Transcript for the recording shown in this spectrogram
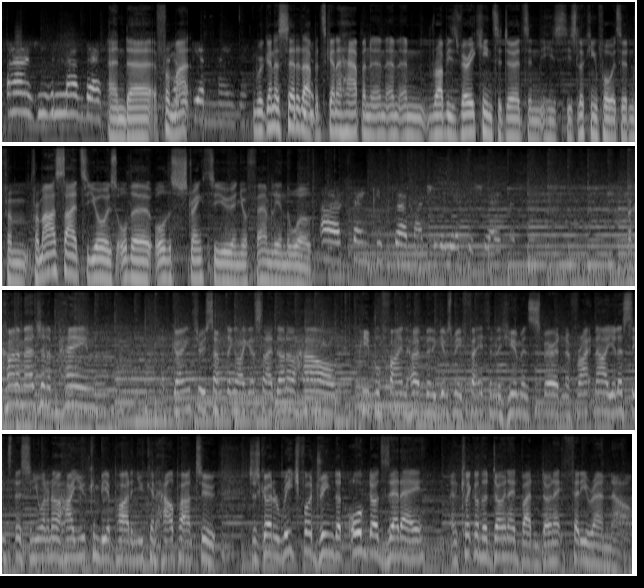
Ah, he would love that. And uh, from that my, we're going to set it up. it's going to happen, and, and, and Robbie's very keen to do it, and he's he's looking forward to it. And from from our side to yours, all the all the strength to you and your family in the world. Oh, thank you so much. Really appreciate it. I can't imagine the pain of going through something like this, and I don't know how people find hope, but it gives me faith in the human spirit. And if right now you're listening to this and you want to know how you can be a part and you can help out too, just go to reachfordream.org.za and click on the donate button. Donate 30 Rand now.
